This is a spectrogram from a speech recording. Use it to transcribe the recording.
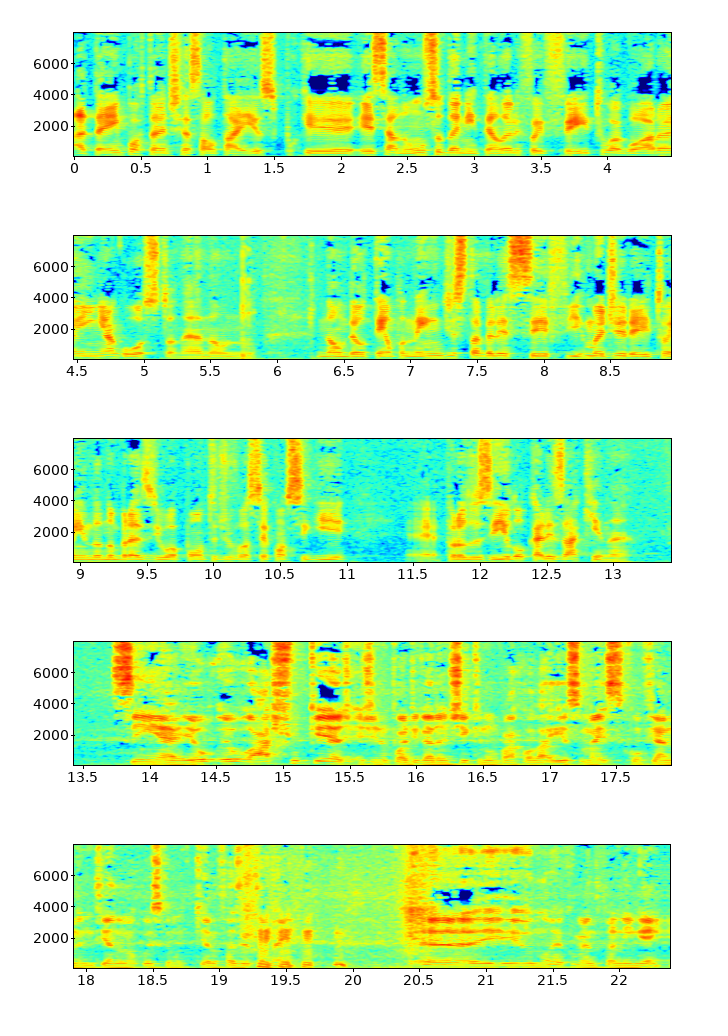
Até é importante ressaltar isso, porque esse anúncio da Nintendo ele foi feito agora em agosto, né? Não, não deu tempo nem de estabelecer firma direito ainda no Brasil a ponto de você conseguir é, produzir e localizar aqui, né? Sim, é. Eu, eu acho que a gente não pode garantir que não vai rolar isso, mas confiar na Nintendo é uma coisa que eu não quero fazer também. é, eu não recomendo para ninguém.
